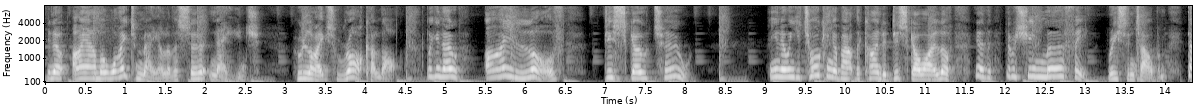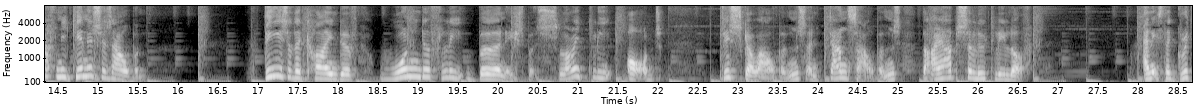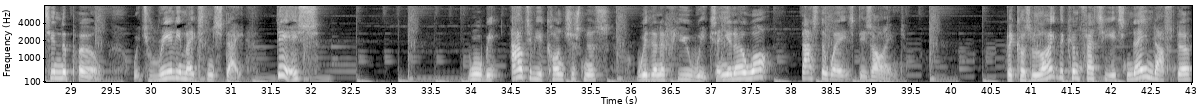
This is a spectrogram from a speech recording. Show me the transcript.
You know, I am a white male of a certain age who likes rock a lot. But you know, I love disco too. You know, when you're talking about the kind of disco I love, you know, the, the Roisin Murphy recent album, Daphne Guinness's album. These are the kind of wonderfully burnished but slightly odd disco albums and dance albums that I absolutely love. And it's the grit in the pearl which really makes them stay. This will be out of your consciousness within a few weeks. And you know what? That's the way it's designed. Because, like the confetti it's named after,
